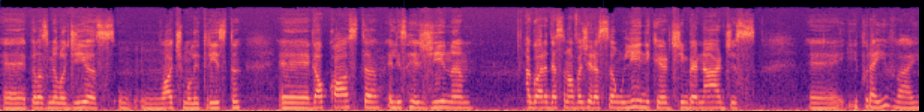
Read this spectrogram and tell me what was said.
é, pelas melodias, um, um ótimo letrista. É, Gal Costa, Elis Regina, agora dessa nova geração, Lineker, Tim Bernardes, é, e por aí vai.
